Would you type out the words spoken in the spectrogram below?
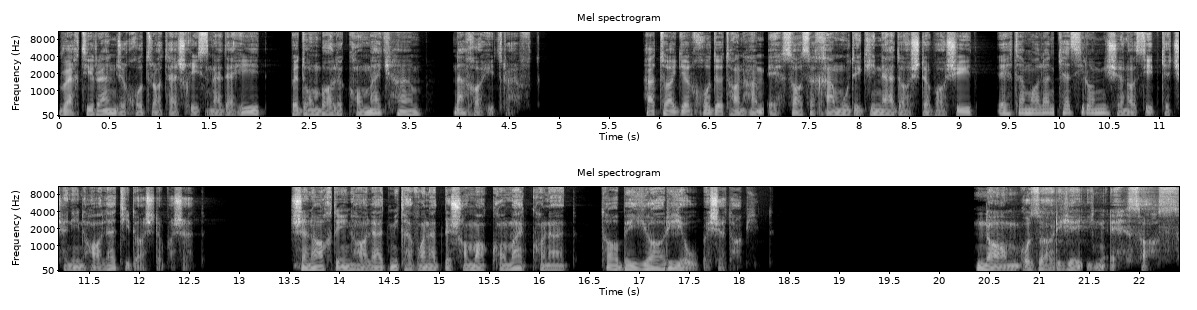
وقتی رنج خود را تشخیص ندهید به دنبال کمک هم نخواهید رفت. حتی اگر خودتان هم احساس خمودگی نداشته باشید، احتمالا کسی را می‌شناسید که چنین حالتی داشته باشد. شناخت این حالت می تواند به شما کمک کند تا به یاری او بشتابید. نامگذاری این احساس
